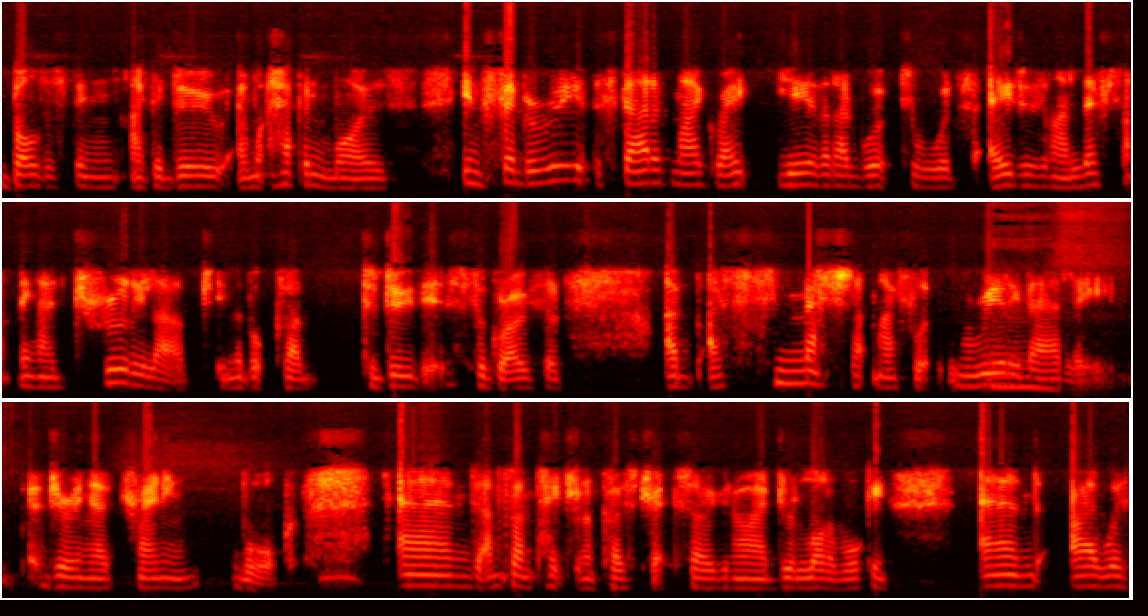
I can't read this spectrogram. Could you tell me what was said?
boldest thing I could do. And what happened was, in February, at the start of my great year that I'd worked towards for ages, and I left something I truly loved in the book club to do this for growth. And I, I smashed up my foot really Mm. badly during a training walk. And I'm, so I'm patron of Coastrek, so, you know, I do a lot of walking. And I was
